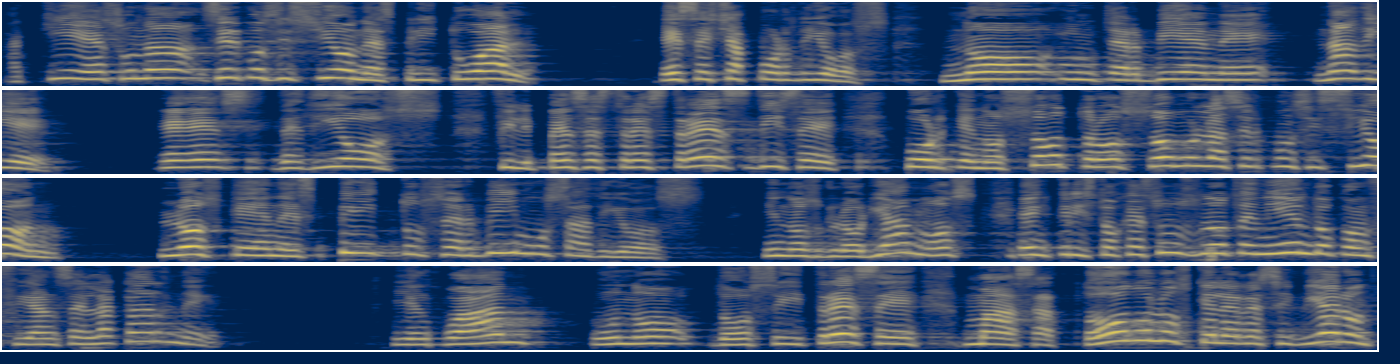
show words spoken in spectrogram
aquí es una circuncisión espiritual. Es hecha por Dios. No interviene nadie. Es de Dios. Filipenses 3:3 dice, porque nosotros somos la circuncisión los que en espíritu servimos a Dios y nos gloriamos en Cristo Jesús, no teniendo confianza en la carne. Y en Juan 1, 12 y 13, más a todos los que le recibieron,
